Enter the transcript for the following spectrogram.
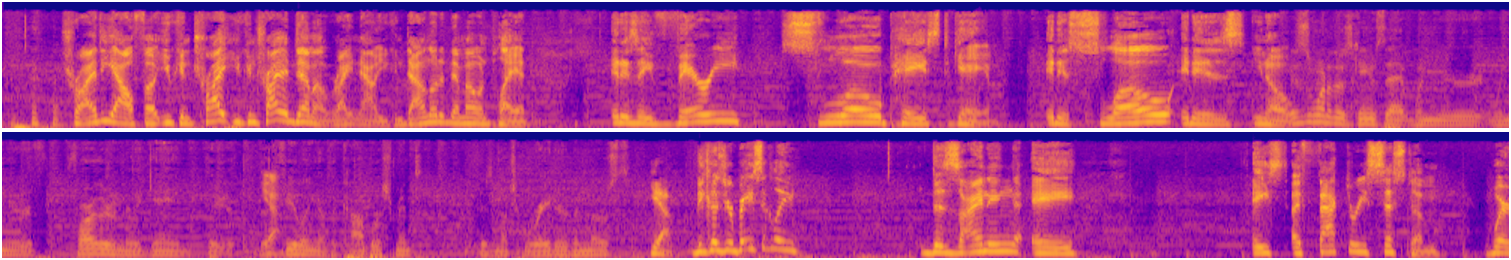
try the alpha. You can try you can try a demo right now. You can download a demo and play it. It is a very slow paced game. It is slow. It is you know This is one of those games that when you're when you're farther into the game, the, the Yeah. feeling of accomplishment is much greater than most. Yeah, because you're basically designing a a, a factory system where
